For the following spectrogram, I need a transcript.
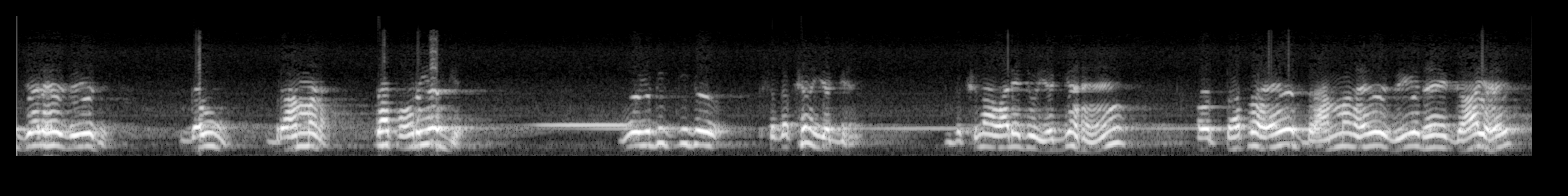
जड़ है वेद, गौ, ब्राह्मण, तप और यज्ञ। वो यज्ञ की जो दक्षिण यज्ञ है, दक्षिणा वाले जो यज्ञ हैं और तप है, ब्राह्मण है, वेद है, गाय है।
